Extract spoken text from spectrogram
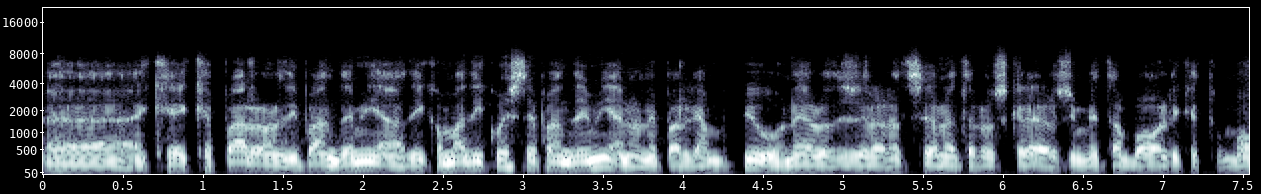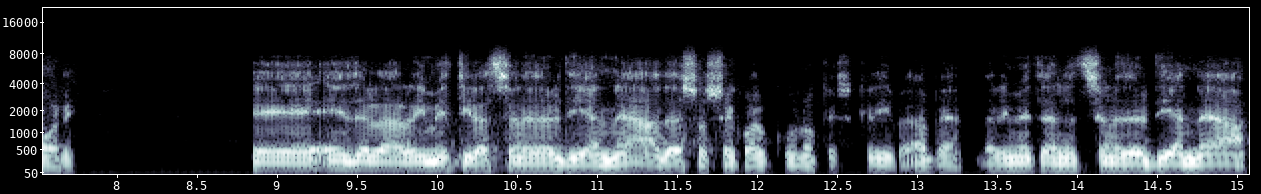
eh, che, che, parlano di pandemia dico ma di queste pandemie non ne parliamo più, neurodegenerazione, aterosclerosi metaboliche, tumori e, e, della rimetilazione del DNA. Adesso c'è qualcuno che scrive, vabbè, la rimetilazione del DNA,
